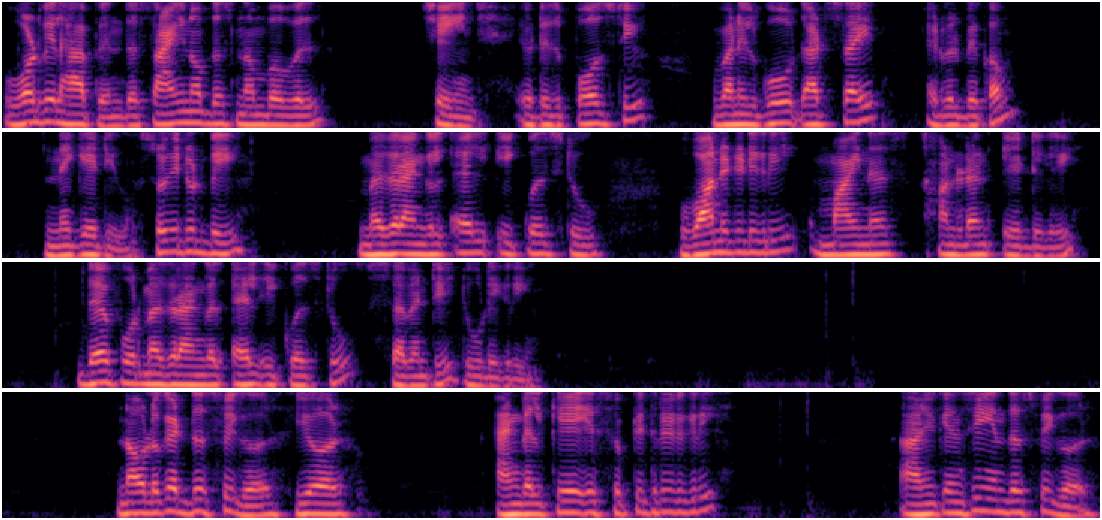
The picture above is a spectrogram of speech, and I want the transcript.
what will happen? The sign of this number will change. It is positive. When you go that side it will become negative. So it would be measure angle L equals to 180 degree minus 108 degree. Therefore measure angle L equals to 72 degree. Now look at this figure. Here angle K is 53 degree. And you can see in this figure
